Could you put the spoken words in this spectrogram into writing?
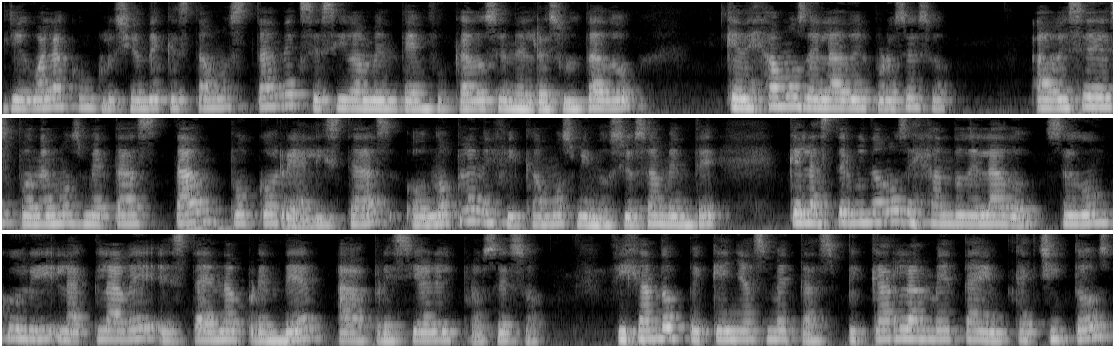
llegó a la conclusión de que estamos tan excesivamente enfocados en el resultado que dejamos de lado el proceso. A veces ponemos metas tan poco realistas o no planificamos minuciosamente que las terminamos dejando de lado. Según Curry, la clave está en aprender a apreciar el proceso, fijando pequeñas metas, picar la meta en cachitos,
